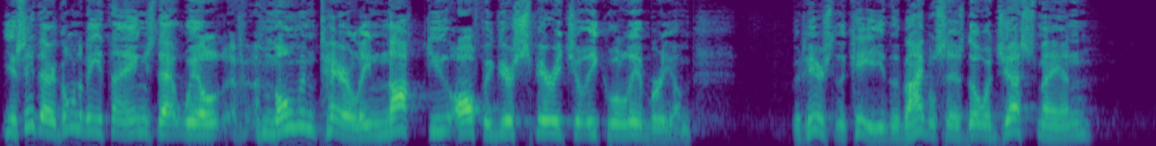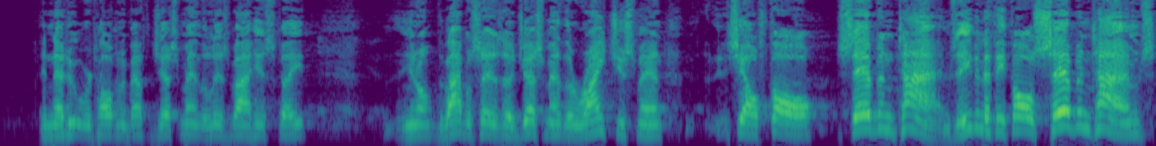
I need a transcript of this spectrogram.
You see, there are going to be things that will momentarily knock you off of your spiritual equilibrium. But here's the key. The Bible says, though a just man, isn't that who we're talking about? The just man that lives by his faith? You know, the Bible says a just man, the righteous man shall fall seven times. Even if he falls seven times,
